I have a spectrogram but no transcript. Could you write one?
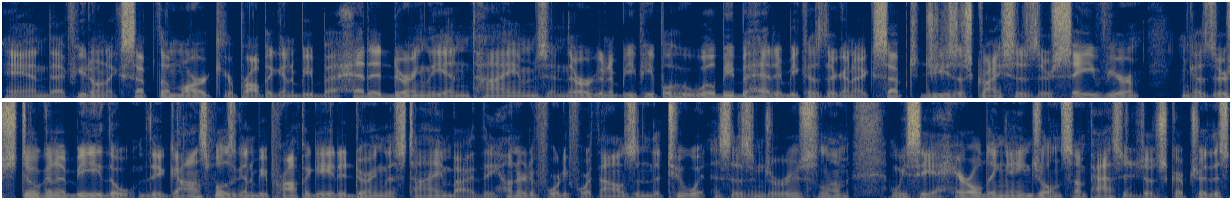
And if you don't accept the mark, you're probably going to be beheaded during the end times. And there are going to be people who will be beheaded because they're going to accept Jesus Christ as their Savior because there's still going to be the the gospel is going to be propagated during this time by the 144,000 the two witnesses in Jerusalem. And we see a heralding angel in some passage of scripture. This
